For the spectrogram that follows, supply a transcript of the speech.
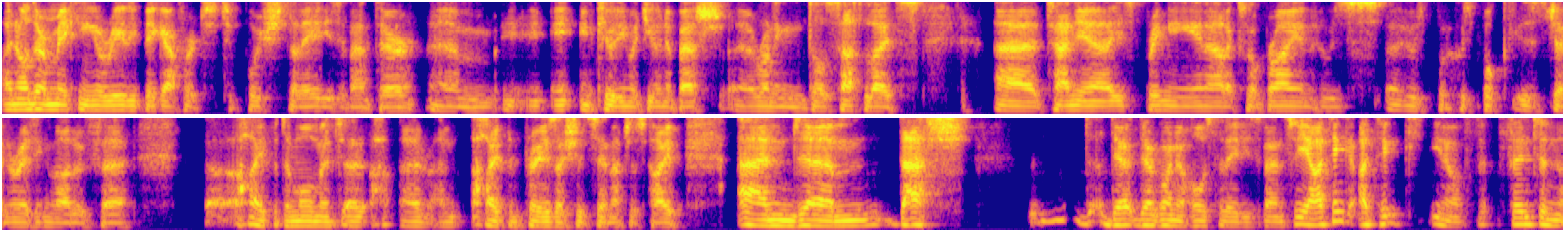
I know they're making a really big effort to push the ladies event there, um, including with Unibet uh, running those satellites. Uh, Tanya is bringing in Alex O'Brien, whose uh, whose whose book is generating a lot of uh, uh, hype at the moment, uh, and hype and praise, I should say, not just hype, and um, that they're they're going to host the ladies event. So yeah, I think I think you know Fintan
